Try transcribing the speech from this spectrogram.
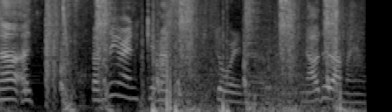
Now, I, thinking I'm gonna get my story mode, and I'll do that on my own.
